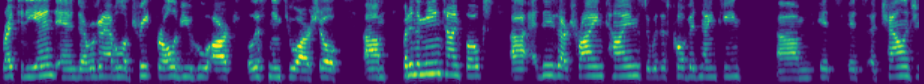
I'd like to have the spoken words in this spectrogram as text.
right to the end. And uh, we're going to have a little treat for all of you who are listening to our show. Um, but in the meantime, folks, uh, these are trying times with this COVID-19. Um, it's it's a challenge.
